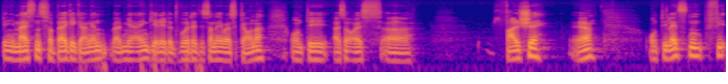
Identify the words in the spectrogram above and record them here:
bin ich meistens vorbeigegangen, weil mir eingeredet wurde, die sind ja alles Gauner und die, also alles äh, Falsche. Ja. Und die letzten, vier,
